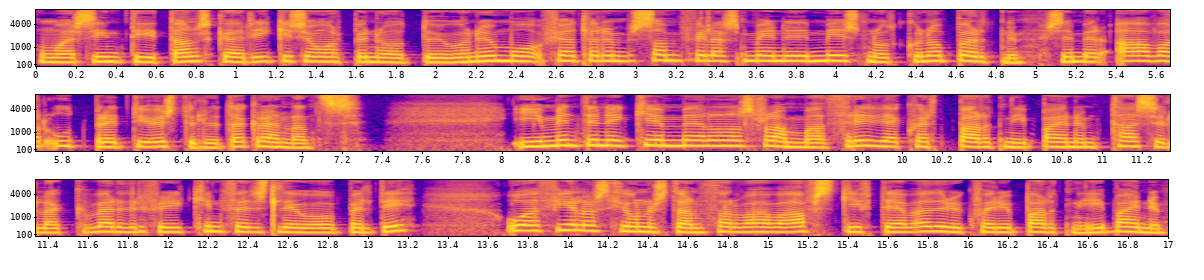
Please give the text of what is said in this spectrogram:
Hún var síndi í danska ríkisjónvarpinu á dögunum og fjallar um samfélagsmeinið misnótkun á börnum sem er afar útbreytt í austurluta Grænlands. Í myndinni kemur annars fram að þriðja hvert barn í bænum Tassilak verður fyrir kynferðislegu ofbeldi og að félagsþjónustan þarf að hafa afskipti af öðru hverju barni í bænum.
